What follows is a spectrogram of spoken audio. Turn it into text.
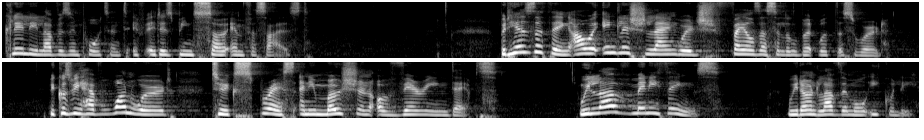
Clearly, love is important if it has been so emphasized. But here's the thing our English language fails us a little bit with this word because we have one word to express an emotion of varying depths. We love many things. We don't love them all equally.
